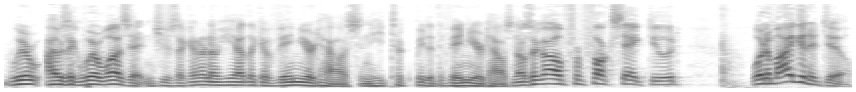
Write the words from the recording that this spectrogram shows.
where, I was like, where was it? And she was like, I don't know, he had like a vineyard house and he took me to the vineyard house. And I was like, oh, for fuck's sake, dude, what am I going to do?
